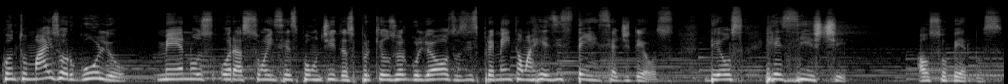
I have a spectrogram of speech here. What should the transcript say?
quanto mais orgulho, menos orações respondidas, porque os orgulhosos experimentam a resistência de Deus. Deus resiste aos soberbos.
